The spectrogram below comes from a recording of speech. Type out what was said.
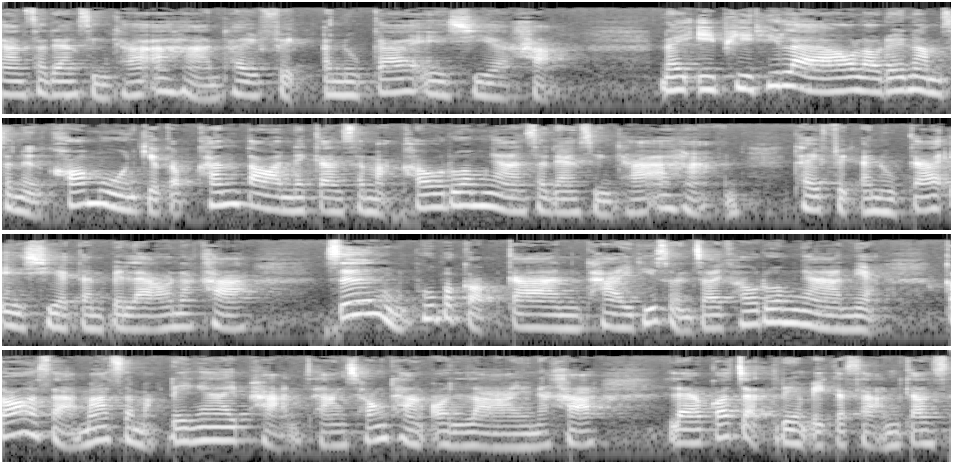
งานแสดงสินค้าอาหารไทเฟกอนุกาเอเชียค่ะ ใน EP ที่แล้วเราได้นำเสนอข้อมูลเกี่ยวกับขั้นตอนในการสมัครเข้าร่วมงานแสดงสินค้าอาหารไทเฟกอนุกาเอเชียกันไปแล้วนะคะ ซึ่งผู้ประกอบการไทยที่สนใจเข้าร่วมงานเนี่ยก็สามารถสมัครได้ง่ายผ่านทางช่องทางออนไลน์นะคะ แล้วก็จัดเตรียมเอกสารการส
